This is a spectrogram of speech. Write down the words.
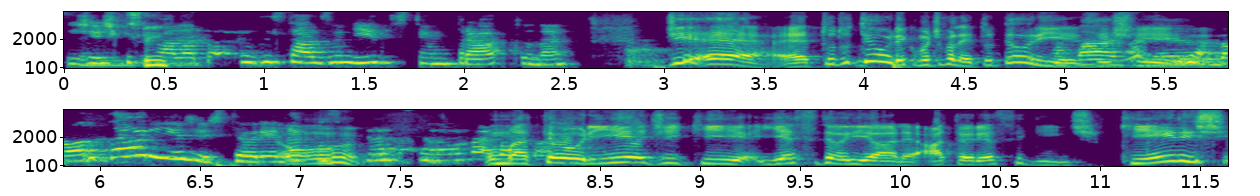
Tem gente que Sim. fala para os Estados Unidos, tem contrato, né? De, é, é tudo teoria, como eu te falei, tudo teoria. Ah, Existe... Eu adoro teoria, gente. Teoria da conspiração. Né? Uma teoria de que. E essa teoria, olha, a teoria é a seguinte: que eles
